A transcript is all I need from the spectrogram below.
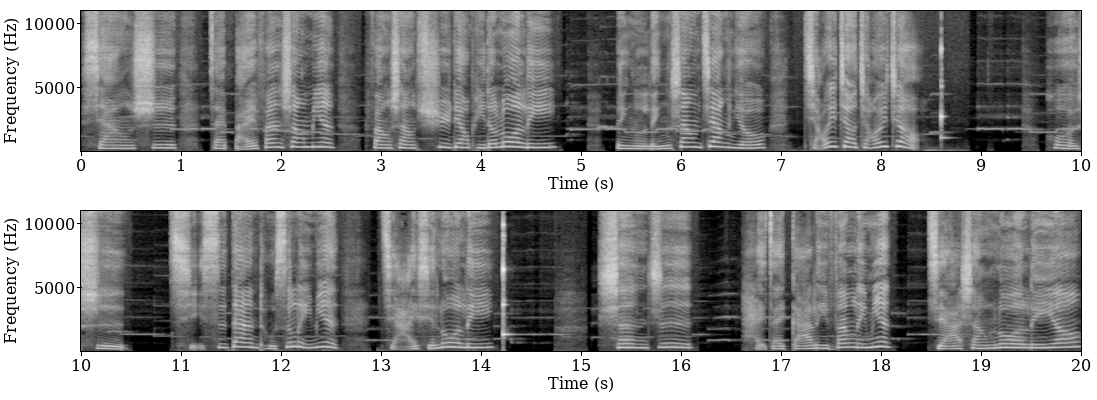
像是在白饭上面放上去掉皮的洛梨，并淋上酱油，搅一搅，搅一搅。或是起司蛋吐司里面加一些洛梨，甚至还在咖喱饭里面加上洛梨哦。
